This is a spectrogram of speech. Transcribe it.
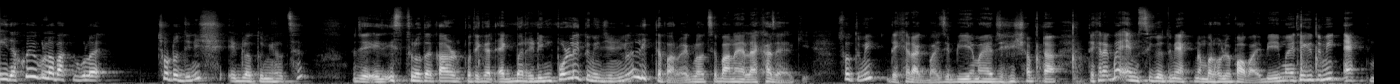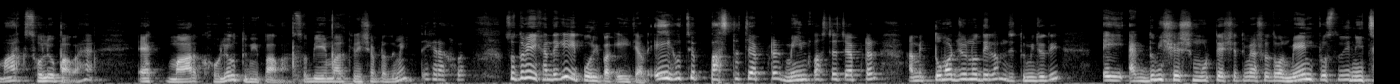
এই দেখো এগুলো বাকিগুলো ছোট জিনিস, এগুলো তুমি হচ্ছে যে এই স্থূলতার কারণ প্রতিকার একবার রিডিং পড়লেই তুমি জিনিসগুলো লিখতে পারো, এগুলো হচ্ছে বানায় লেখা যায় আর কি। সো তুমি দেখে রাখবা যে বিএমআই এর যে হিসাবটা, দেখে রাখবা এমসিকিউ তুমি এক নম্বর হলেও পাবা। বিএমআই থেকে তুমি এক মার্কস হলেও পাবা হ্যাঁ? এক মার্ক হলেও তুমি পাবা। সো বিএ মার্কের হিসাবটা তুমি দেখে রাখলা। সো তুমি এখান থেকে এই পরিপাক এই চ্যাপ্টার এই হচ্ছে পাঁচটা চ্যাপ্টার মেইন পাঁচটা চ্যাপ্টার আমি তোমার জন্য দিলাম যে তুমি যদি এই একদমই শেষ মুহূর্তে এসে তুমি আসলে তোমার মেইন প্রস্তুতি নিচ্ছ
